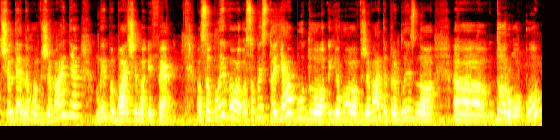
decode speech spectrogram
щоденного вживання ми побачимо ефект. Особливо особисто я буду його вживати приблизно до року.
